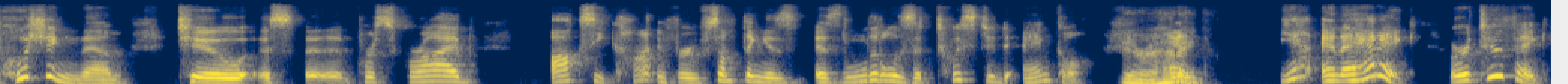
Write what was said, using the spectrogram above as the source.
pushing them to uh, prescribe oxycontin for something as as little as a twisted ankle Or a headache. Yeah and a headache or a toothache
